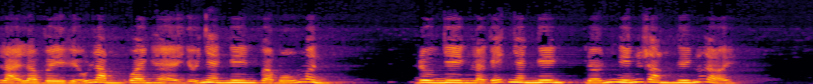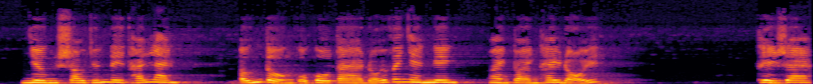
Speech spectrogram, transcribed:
lại là vì hiểu lầm quan hệ giữa Nhan Nghiên và bố mình. Đương nhiên là ghét Nhan Nghiên đến nghiến răng nghiến lợi. Nhưng sau chuyến đi Thái Lan, ấn tượng của cô ta đối với Nhan Nghiên hoàn toàn thay đổi. Thì ra,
